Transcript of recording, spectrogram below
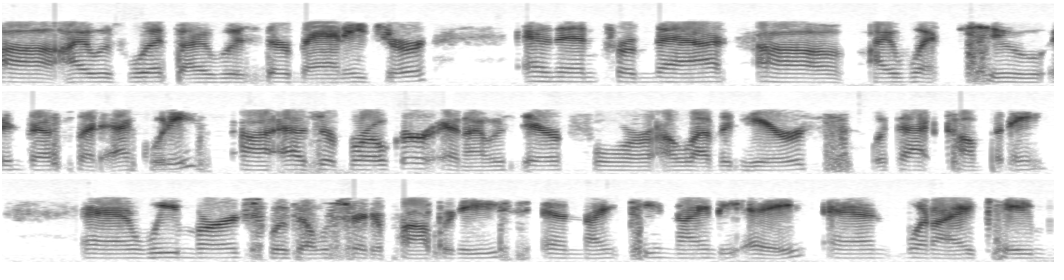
uh, I was with, I was their manager and then from that, uh, I went to investment equity uh, as a broker, and I was there for 11 years with that company. And we merged with Illustrated Properties in 1998. And when I came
